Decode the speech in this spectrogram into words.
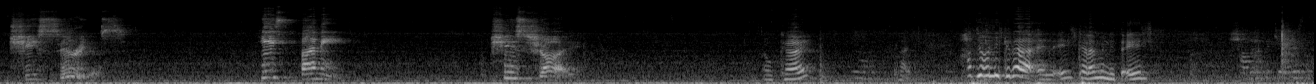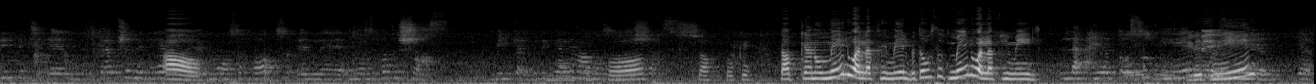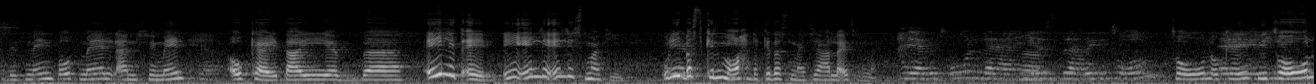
She's serious. He's funny. She's shy. اوكي طيب حد يقول لي كده ال- ايه الكلام اللي اتقال حضرتك يا ناس دي الديسكربشن اللي هي آه. مواصفات ال- مواصفات الشخص بيك- بتتكلم عن مواصفات مواصفات الشخص الشخص أوكي. طب كانوا ميل ولا فيميل بتوصف ميل ولا فيميل لا هي بتقصد ميل الاثنين الاثنين بوث ميل اند فيميل أوكي طيب آه، إيه اللي اتقال؟ إيه إيه اللي إيه اللي سمعتيه؟ قولي بس كلمة واحدة كده سمعتيها علقت في دماغك. هي بتقول هي از ريلي تول تول أوكي في تول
